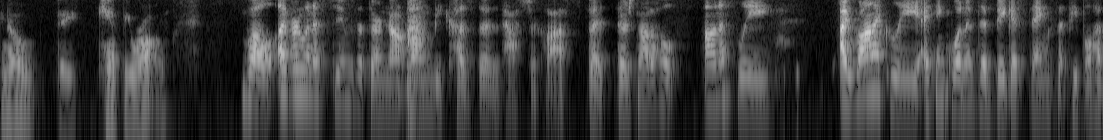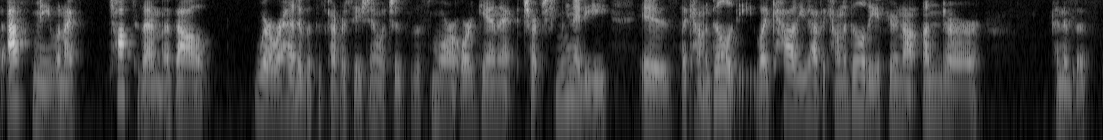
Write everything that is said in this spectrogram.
you know, they can't be wrong. Well, everyone assumes that they're not wrong because they're the pastor class, but there's not a whole, honestly, ironically, I think one of the biggest things that people have asked me when I've talked to them about where we're headed with this conversation, which is this more organic church community, is accountability. Like, how do you have accountability if you're not under kind of this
